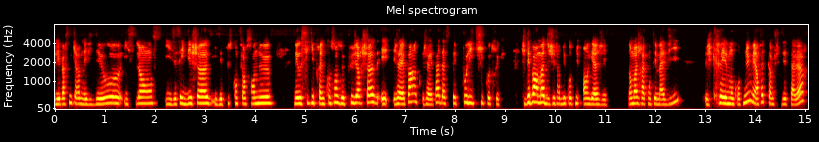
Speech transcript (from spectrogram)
les personnes qui regardent mes vidéos, ils se lancent, ils essayent des choses, ils aient plus confiance en eux, mais aussi qu'ils prennent conscience de plusieurs choses. Et j'avais pas, j'avais pas d'aspect politique au truc. J'étais pas en mode, je vais faire du contenu engagé. Non, moi, je racontais ma vie, je créais mon contenu, mais en fait, comme je te disais tout à l'heure,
